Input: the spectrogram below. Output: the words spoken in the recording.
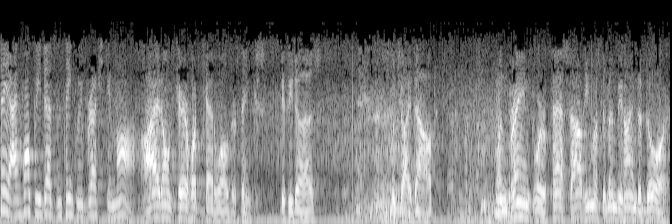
Say, I hope he doesn't think we brushed him off. I don't care what Cadwallader thinks. If he does, which I doubt. When brains were passed out, he must have been behind the door.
